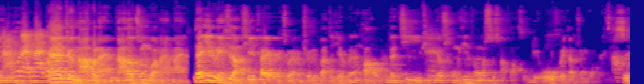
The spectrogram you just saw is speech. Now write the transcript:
拿回来卖吧，哎，就拿回来，拿到中国来卖。那艺术品市场其实它有一个作用，就是把这些文化、我们的记忆品又重新通过市场化是流回到中国，是，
